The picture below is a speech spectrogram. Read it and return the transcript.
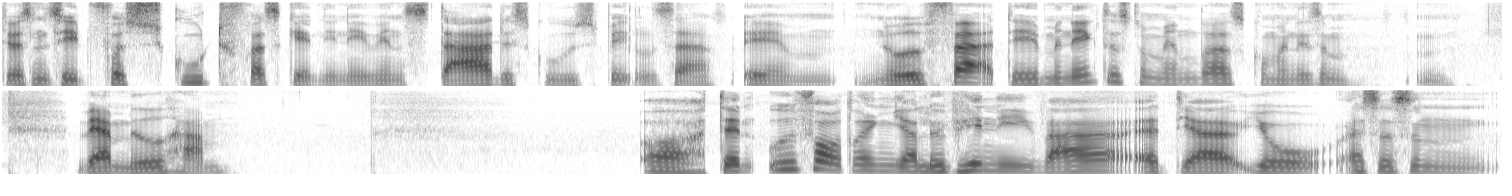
det var sådan set forskudt fra Scandinavian Star, det skulle udspille sig øh, noget før det, men ikke desto mindre skulle man ligesom øh, være med ham. Og den udfordring, jeg løb ind i, var, at jeg jo altså sådan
